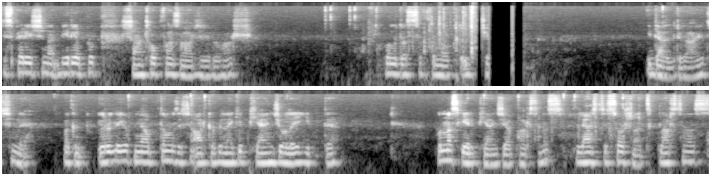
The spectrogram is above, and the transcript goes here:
Disparition'a 1 yapıp şu an çok fazla RGB var. Bunu da 0.3 idealdir gayet. Şimdi bakın görüldüğü gibi yaptığımız için arka plandaki PNG olayı gitti. Bunu nasıl geri PNG yaparsınız? Lens Distortion'a tıklarsınız.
